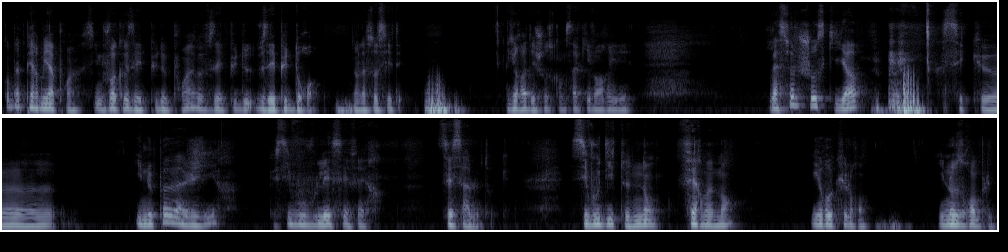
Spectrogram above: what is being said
Comme un permis à points. Une fois que vous avez plus de points, vous n'avez plus de, plus de droits dans la société. Il y aura des choses comme ça qui vont arriver. La seule chose qu'il y a, c'est que ils ne peuvent agir que si vous vous laissez faire. C'est ça le truc. Si vous dites non fermement, ils reculeront. Ils n'oseront plus.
